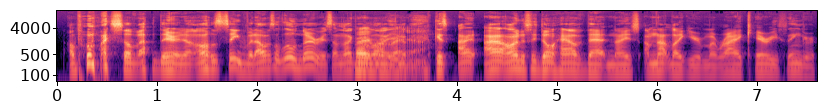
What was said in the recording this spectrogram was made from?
I'll put myself out there and I'll sing. But I was a little nervous. I'm not gonna Right, lie, you right, yeah. because I, I honestly don't have that nice. I'm not like your Mariah Carey singer.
